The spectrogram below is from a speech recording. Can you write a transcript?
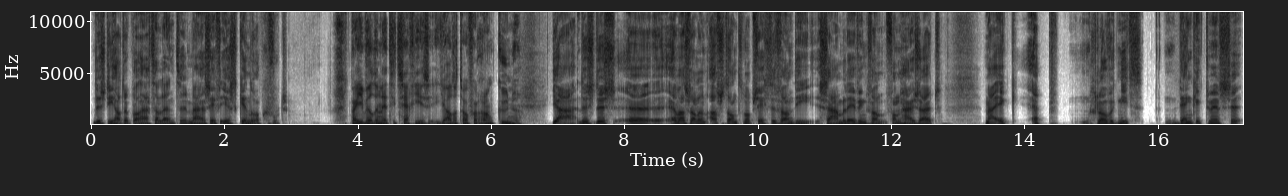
Dus die had ook wel haar talenten, maar ze heeft eerst kinderen opgevoed. Maar je wilde net iets zeggen, je, je had het over rancune. Ja, dus, dus uh, er was wel een afstand ten opzichte van die samenleving van, van huis uit. Maar ik heb, geloof ik niet, denk ik tenminste,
